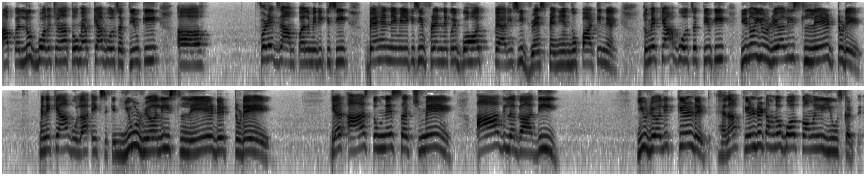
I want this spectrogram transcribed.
आपका लुक बहुत अच्छा ना तो मैं क्या बोल सकती हूँ कि फॉर एग्ज़ाम्पल मेरी किसी बहन ने, मेरी किसी फ्रेंड ने कोई बहुत प्यारी सी ड्रेस पहनी है वो पार्टी में आई। तो मैं क्या बोल सकती हूँ कि you know you really slayed today मैंने क्या बोला? एक second you really slayed today यार, आज तुमने सच में आग लगा दी। यू रियली किल्ड इट है ना? किल्ड इट हम लोग बहुत कॉमनली यूज़ करते हैं।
